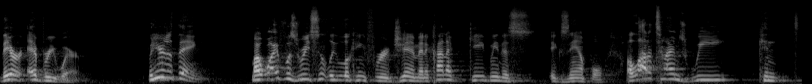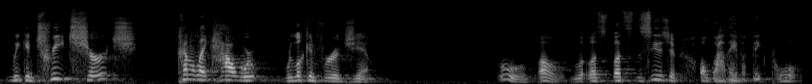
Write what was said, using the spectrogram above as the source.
they are everywhere. But here's the thing my wife was recently looking for a gym, and it kind of gave me this example. A lot of times we can, we can treat church kind of like how we're, we're looking for a gym. Ooh, oh, let's, let's see this gym. Oh, wow, they have a big pool.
